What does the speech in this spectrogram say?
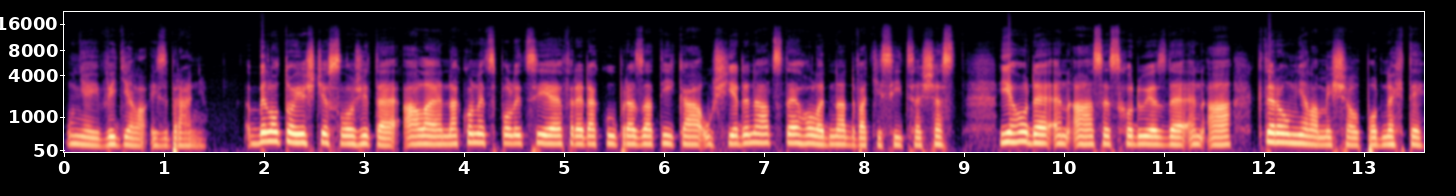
u něj viděla i zbraň. Bylo to ještě složité, ale nakonec policie Freda Coopera zatýká už 11. ledna 2006. Jeho DNA se shoduje s DNA, kterou měla Michelle pod nechty.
